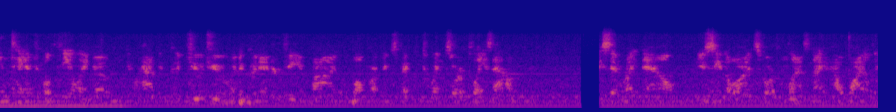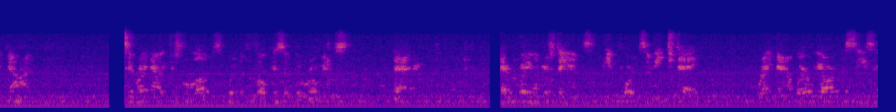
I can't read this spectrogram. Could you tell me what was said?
intangible feeling of you know, having good juju and a good energy and vibe at the ballpark expecting to win sort of plays out. He said, right now, you see the line score from last night, how wild it got. He said, right now, he just loves where the focus of the room is. That everybody understands the importance of each day. Right now, where we are in the season,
